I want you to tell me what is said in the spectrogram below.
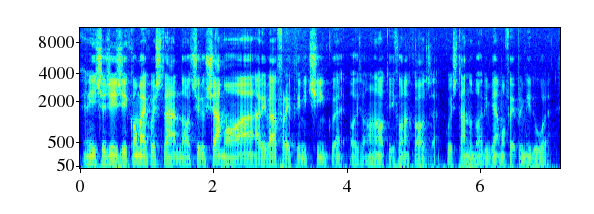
e mi dice Gigi com'è quest'anno? Ci riusciamo a arrivare fra i primi cinque? Ho detto no no ti dico una cosa, quest'anno noi arriviamo fra i primi due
